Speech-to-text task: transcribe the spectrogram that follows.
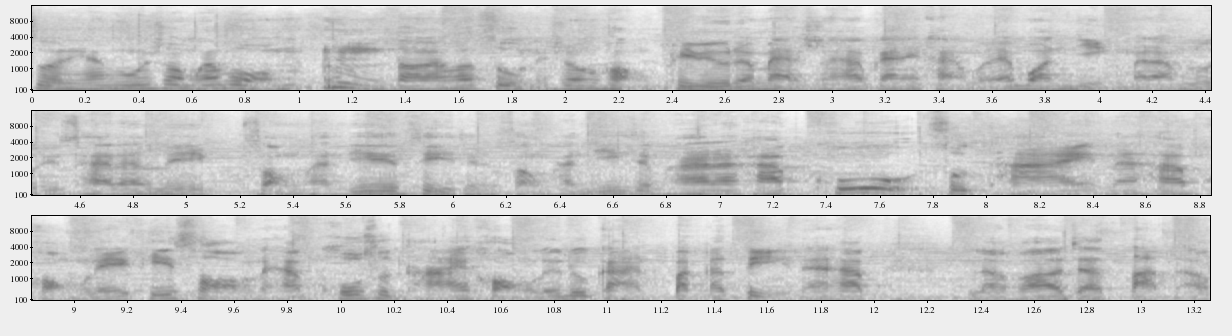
สวัสดีครับคุณผู้ชมครับผม ตอนรับเข้าสู่ในช่วงของ Preview the Match นะครับ การแข่งขันวอลเลย์บอลหญิงมาดามหลุยส์ไทยแลนด์ลีก 2024 ถึง 2025 นะครับ คู่สุดท้ายนะครับของเลกที่ 2 นะครับ คู่สุดท้ายของฤดูกาลปกตินะครับ แล้วก็จะตัดเอา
